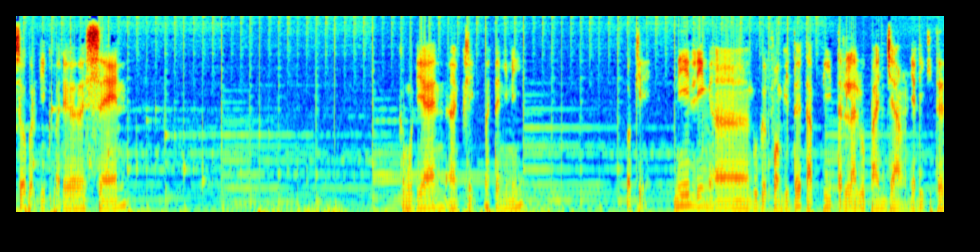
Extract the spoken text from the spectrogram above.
so pergi kepada send kemudian uh, klik button ini. Ok ni link uh, google form kita tapi terlalu panjang. Jadi kita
